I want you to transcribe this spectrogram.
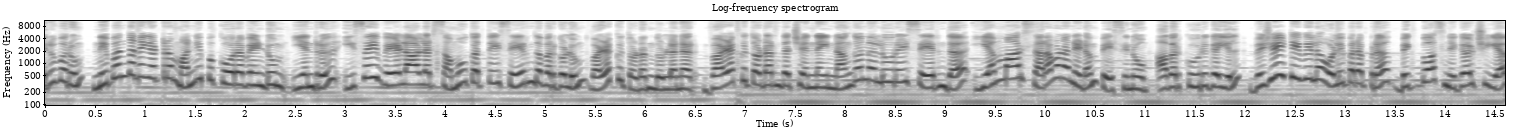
இருவரும் நிபந்தனையற்ற மன்னிப்பு கோர வேண்டும் என்று இசை வேளாளர் சமூகத்தை சேர்ந்தவர்களும் வழக்கு தொடர்ந்துள்ளனர். வழக்கு தொடர்ந்த சென்னை நங்கநல்லூரை சேர்ந்த எம் ஆர் சரவணனிடம் பேசினோம். அவர் கூறுகையில் விஜய் டிவில ஒளிபரப்புற பிக் பாஸ் நிகழ்ச்சிய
